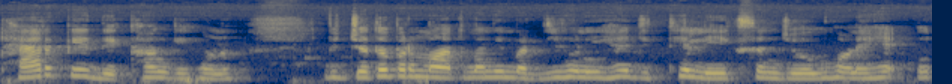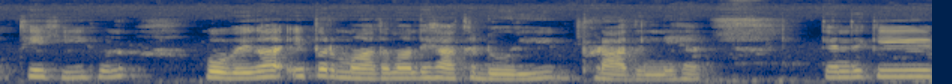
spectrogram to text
ਠਹਿਰ ਕੇ ਦੇਖਾਂਗੇ ਹੁਣ ਵੀ ਜਦੋਂ ਪਰਮਾਤਮਾ ਦੀ ਮਰਜ਼ੀ ਹੋਣੀ ਹੈ ਜਿੱਥੇ ਲੇਖ ਸੰਜੋਗ ਹੋਣੇ ਹੈ ਉੱਥੇ ਹੀ ਹੁਣ ਹੋਵੇਗਾ ਇਹ ਪਰਮਾਤਮਾ ਦੇ ਹੱਥ ਡੋਰੀ ਫੜਾ ਦਿੰਦੇ ਹਾਂ। ਕਹਿੰਦੇ ਕਿ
